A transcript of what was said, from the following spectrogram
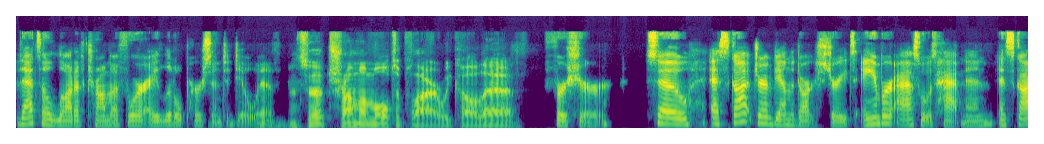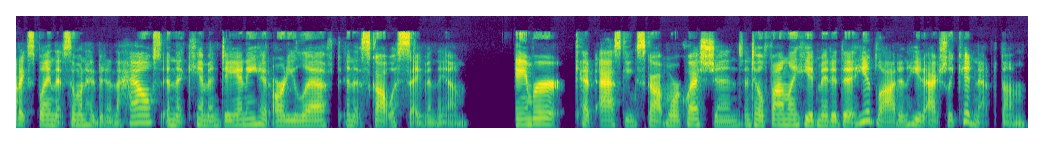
that's a lot of trauma for a little person to deal with. Mm, that's a trauma multiplier, we call that. for sure. So, as Scott drove down the dark streets, Amber asked what was happening, and Scott explained that someone had been in the house and that Kim and Danny had already left and that Scott was saving them. Amber kept asking Scott more questions until finally he admitted that he had lied and he had actually kidnapped them.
